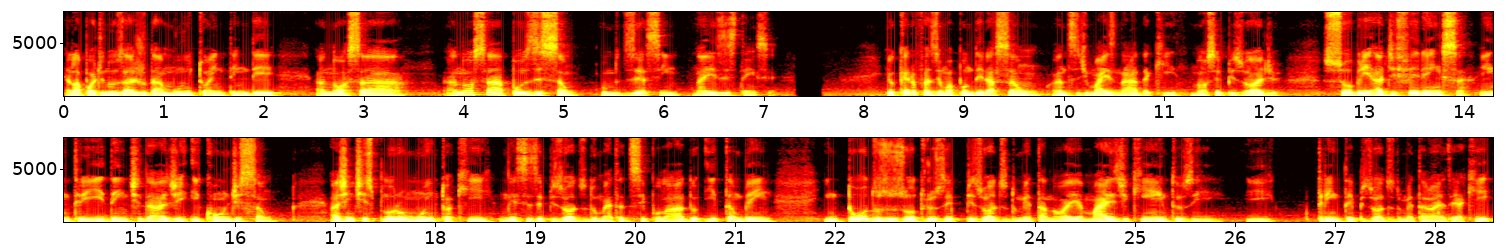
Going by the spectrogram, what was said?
ela pode nos ajudar muito a entender a nossa, a nossa posição vamos dizer assim, na existência. Eu quero fazer uma ponderação, antes de mais nada aqui, no nosso episódio, sobre a diferença entre identidade e condição. A gente explorou muito aqui nesses episódios do Metadiscipulado e também em todos os outros episódios do Metanoia, mais de 530 episódios do Metanoia até aqui,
